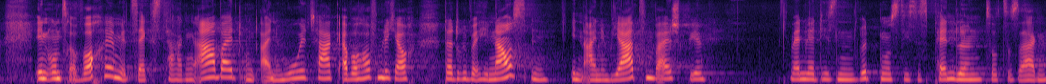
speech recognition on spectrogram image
in unserer Woche mit sechs Tagen Arbeit und einem Ruhetag, aber hoffentlich auch darüber hinaus, in, in einem Jahr zum Beispiel, wenn wir diesen Rhythmus, dieses Pendeln sozusagen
